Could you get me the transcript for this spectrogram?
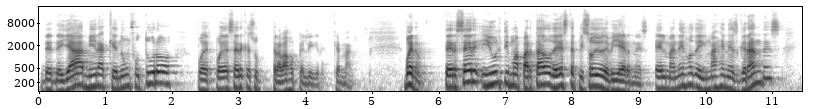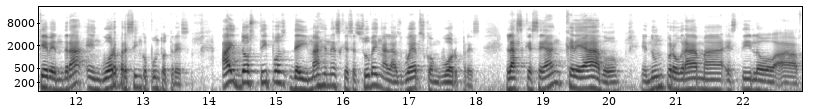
desde ya, mira que en un futuro, pues puede ser que su trabajo peligre. Qué mal. Bueno, tercer y último apartado de este episodio de viernes, el manejo de imágenes grandes que vendrá en WordPress 5.3. Hay dos tipos de imágenes que se suben a las webs con WordPress. Las que se han creado en un programa estilo ah,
